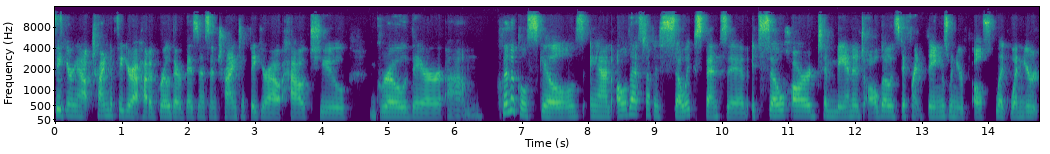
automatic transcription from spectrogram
figuring out trying to figure out how to grow their business and trying to figure out how to grow their um, clinical skills and all of that stuff is so expensive. It's so hard to manage all those different things when you're also like when you're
